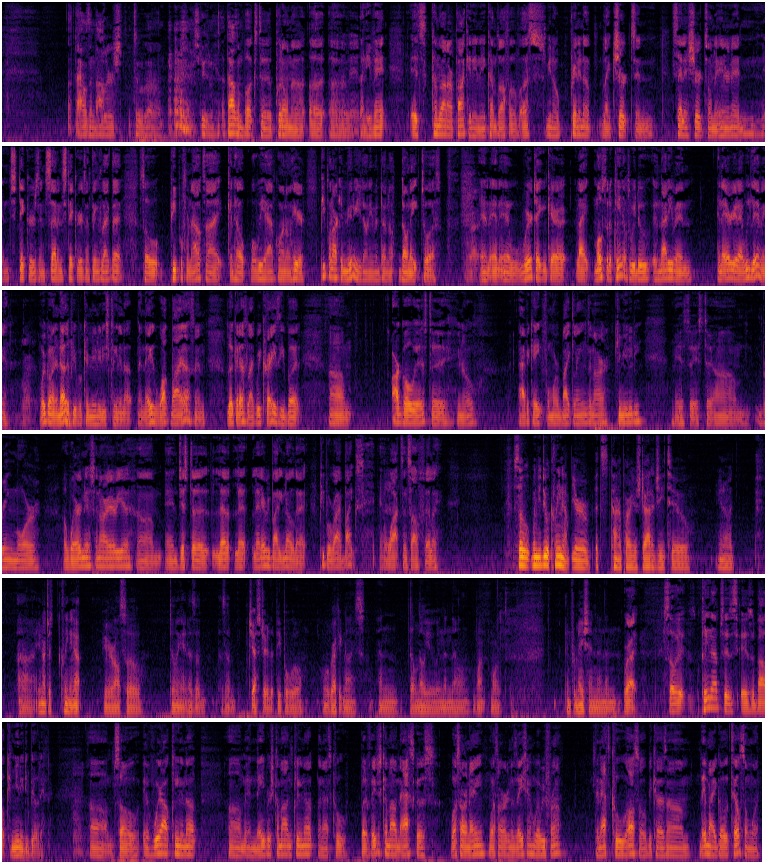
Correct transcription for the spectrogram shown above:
a thousand dollars to um, excuse me a thousand bucks to put on a, a, a event. an event it's comes out of our pocket and it comes off of us you know printing up like shirts and selling shirts on the internet and, and stickers and selling stickers and things like that so people from the outside can help what we have going on here people in our community don't even don- donate to us Right. and, and and we're taking care of like most of the cleanups we do is not even in the area that we live in right. we're going in other people's communities cleaning up, and they walk by us and look at us like we crazy. But um, our goal is to, you know, advocate for more bike lanes in our community. Is to, is to um, bring more awareness in our area, um, and just to let let let everybody know that people ride bikes in Yeah. Watts and South LA. So when you do a cleanup, you're it's kind of part of your strategy to, you know, uh, you're not just cleaning up. You're also doing it as a as a gesture that people will will recognize and they'll know you and then they'll want more information and then Right. So it, cleanups is is about community building. Um, so if we're out cleaning up, um, and neighbors come out and clean up, then that's cool. But if they just come out and ask us, "What's our name? What's our organization? Where we from?" then that's cool also because um, they might go tell someone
